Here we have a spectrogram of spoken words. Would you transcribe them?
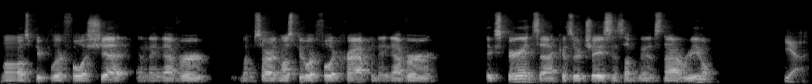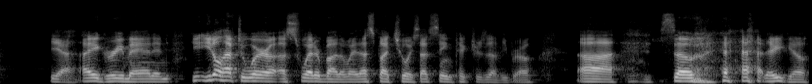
most people are full of shit and they never, I'm sorry, most people are full of crap and they never experience that because they're chasing something that's not real. Yeah. Yeah, I agree, man. And you, you don't have to wear a, a, sweater, by the way. That's by choice. I've seen pictures of you, bro. Uh, so there you go.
